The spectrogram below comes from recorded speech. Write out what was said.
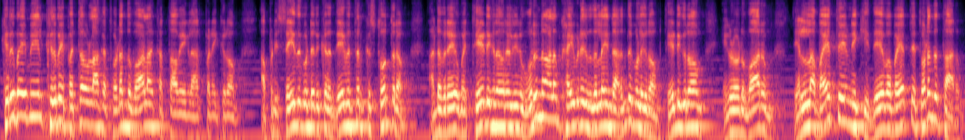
கிருபை மேல் கிருபை பெற்றவர்களாக தொடர்ந்து வாழ கர்த்தாவை எங்களை அர்ப்பணிக்கிறோம். அப்படி செய்து கொண்டிருக்கிற தெய்வத்திற்கு ஸ்தோத்திரம். அண்டவரே உமை தேடுகிறவர்களின் ஒரு நாளும் கைவிடுகிறதில்லை என்று அறிந்து கொள்கிறோம். தேடுகிறோம் எங்களோடு வாரும். எல்லா பயத்தையும் நீக்கி தேவ பயத்தை தொடர்ந்து தாரும்.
